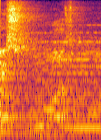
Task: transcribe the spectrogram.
Christ was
